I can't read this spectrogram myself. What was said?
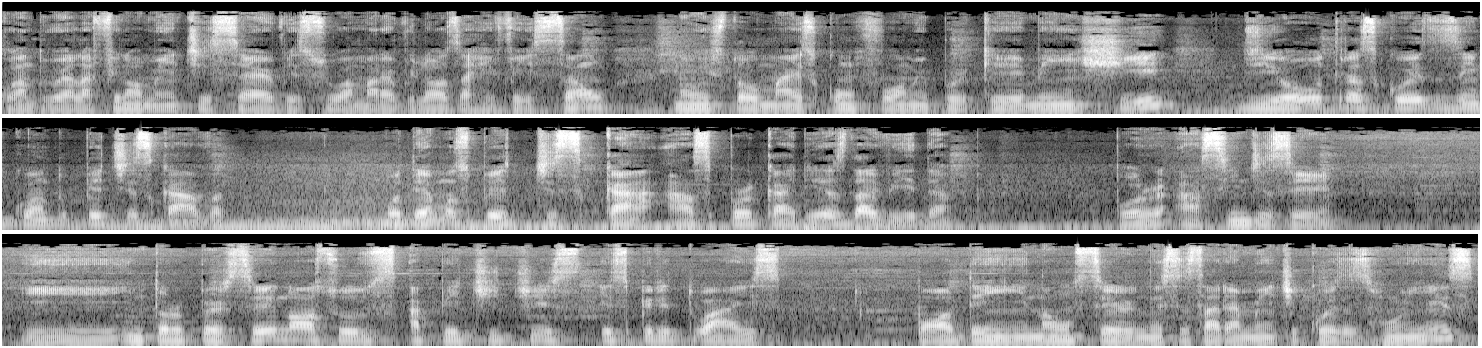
Quando ela finalmente serve sua maravilhosa refeição, não estou mais com fome porque me enchi de outras coisas enquanto petiscava. Podemos petiscar as porcarias da vida, por assim dizer e entorpecer nossos apetites espirituais. Podem não ser necessariamente coisas ruins,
